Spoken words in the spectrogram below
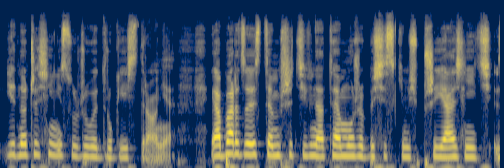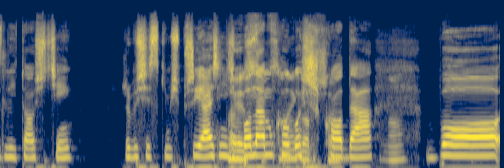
jednocześnie nie służyły drugiej stronie. Ja bardzo jestem przeciwna temu, żeby się z kimś przyjaźnić z litości, żeby się z kimś przyjaźnić, bo nam kogoś najgorsze. szkoda, No. bo,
